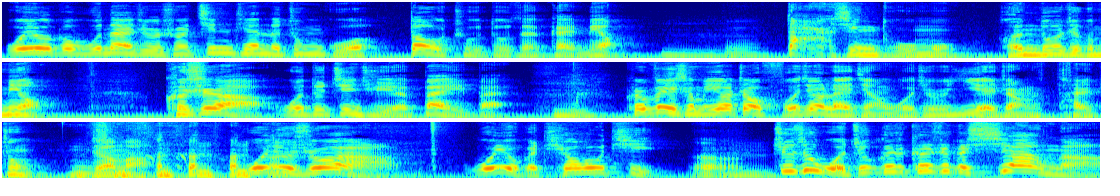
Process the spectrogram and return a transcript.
我有个无奈，就是说今天的中国到处都在盖庙，嗯，大兴土木，很多这个庙，可是啊，我都进去也拜一拜，嗯，可是为什么要照佛教来讲，我就是业障太重，你知道吗？我就说啊，我有个挑剔，嗯，就是我就跟跟这个像啊，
